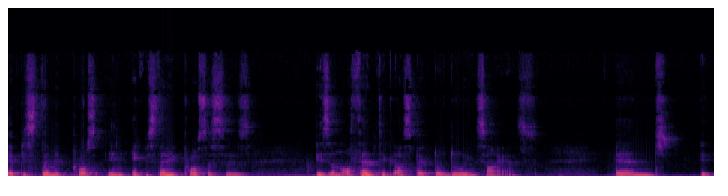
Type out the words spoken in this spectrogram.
epistemic, proce- epistemic processes is an authentic aspect of doing science. And it,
